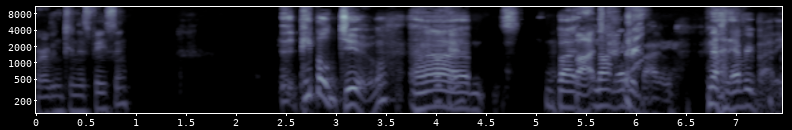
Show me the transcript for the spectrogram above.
burlington is facing? Uh, people do. Okay. Um, but, but. not everybody not everybody.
